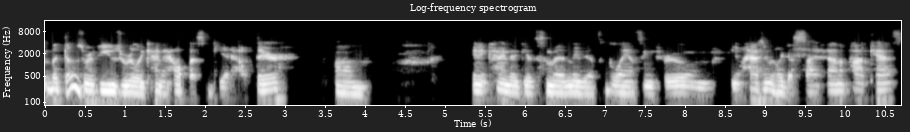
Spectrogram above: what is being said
but those reviews really kind of help us get out there. Um, and it kind of gives somebody maybe that's glancing through and you know hasn't really decided on a podcast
